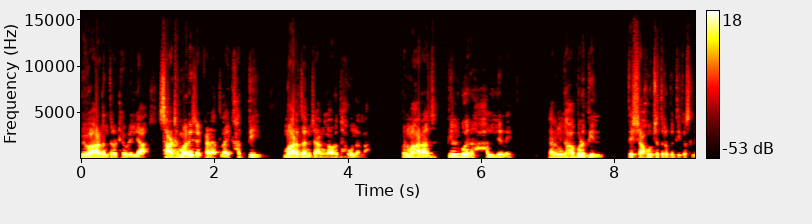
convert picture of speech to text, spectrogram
विवाहानंतर ठेवलेल्या साठमारीच्या खेळातला एक हत्ती महाराजांच्या अंगावर धावून आला. पण महाराज तिळभर हल्ले नाहीत. कारण घाबरतील ते शाहू छत्रपती कसले?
